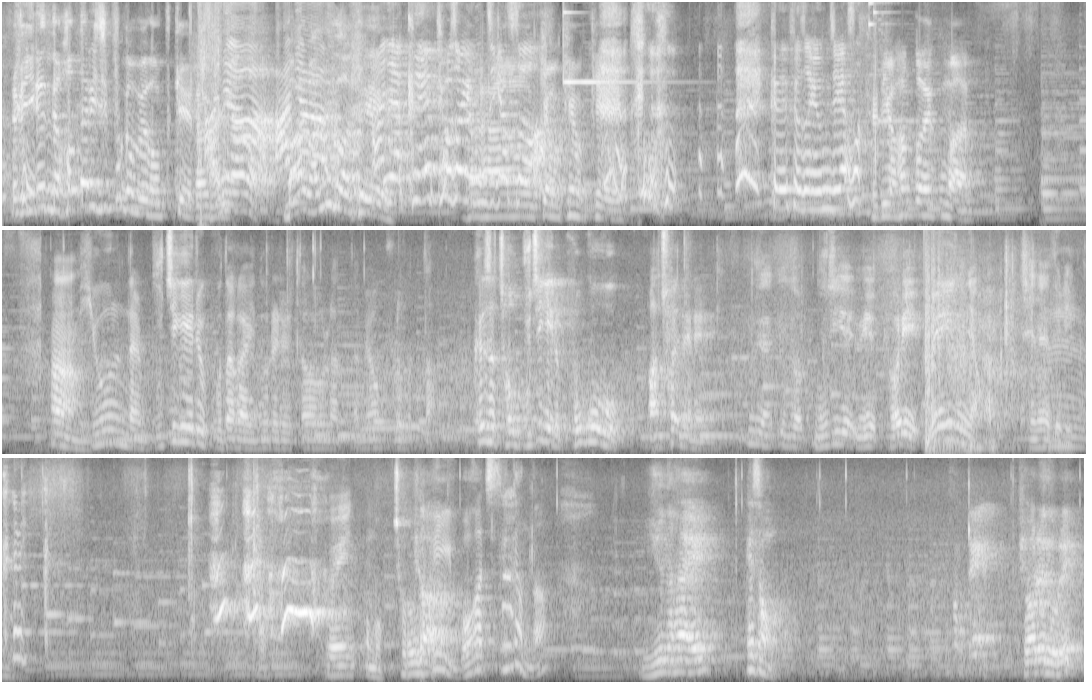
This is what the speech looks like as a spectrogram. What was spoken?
근데 이런데 헛다리 짚은 거면 어떡해. 나 아니야, 아니야. 말 맞는 것 같아. 아니야, 그의 표정이 아, 움직였어. 오케이 오케이 오케이. 그의 표정이 움직였어. 드디어 한 건 했구만. 아, 비 오는 날 무지개를 보다가 이 노래를 떠올랐다며 불러줬다. 그래서 저 무지개를 보고 맞춰야 되네. 근데 이거 무지개 위에 별이 왜 있냐고 쟤네들이 음. 왜 있... 어머, 저 정답. 별이 뭐같이 생겼나? 윤하의 혜성. 별의 노래?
